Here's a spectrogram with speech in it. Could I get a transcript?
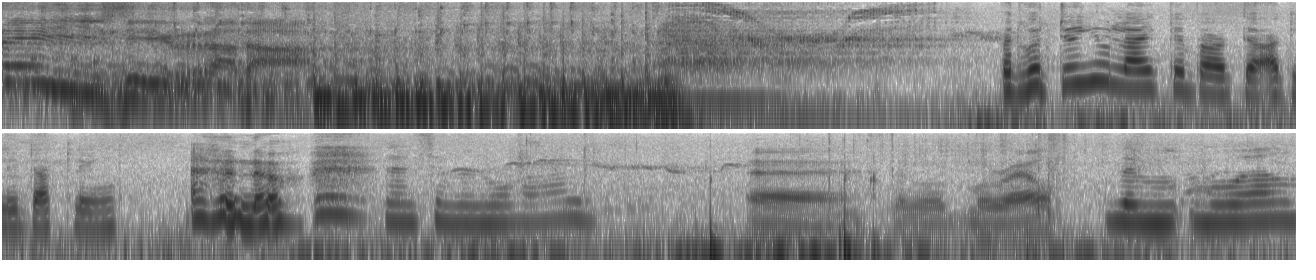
Reisirada But what do you like about the ugly duckling? I don't know. That's the moral. Uh, the morale. The moral.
